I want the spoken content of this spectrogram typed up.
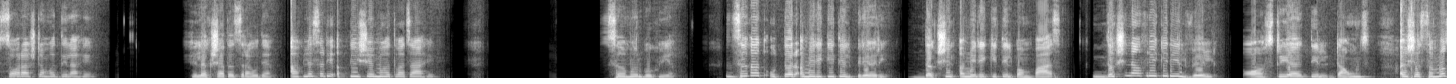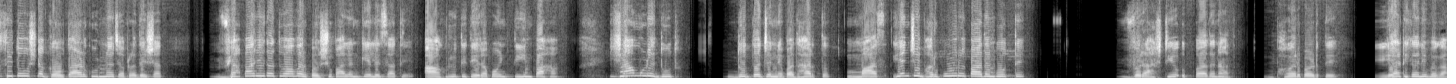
सौराष्ट्रामधील आहे. हे लक्षातच राहू द्या आपल्यासाठी अतिशय महत्वाचं आहे. समोर बघूया. जगात उत्तर अमेरिकेतील प्रेअरी दक्षिण अमेरिकेतील पंपास दक्षिण आफ्रिकेतील वेल्ड ऑस्ट्रियातील डाउन्स अशा समशीतोष्ण गवताळ कुरणाच्या प्रदेशात व्यापारी तत्वावर पशुपालन केले जाते. आकृती तेरा पॉईंट तीन पहा. यामुळे दूध दुग्धजन्य पदार्थ मांस यांचे भरपूर उत्पादन होते व राष्ट्रीय उत्पादनात भर पडते. या ठिकाणी बघा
